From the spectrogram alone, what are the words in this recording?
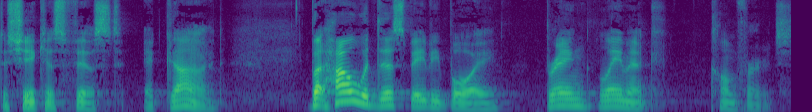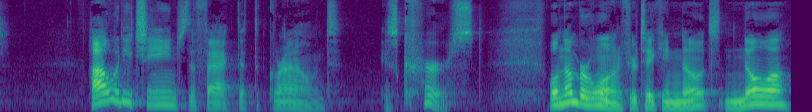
to shake his fist at God. But how would this baby boy bring Lamech comfort? How would he change the fact that the ground is cursed? Well, number one, if you're taking notes, Noah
